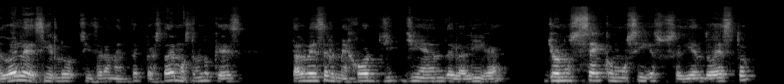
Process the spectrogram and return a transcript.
duele decirlo sinceramente, pero está demostrando que es tal vez el mejor GM de la liga. Yo no sé cómo sigue sucediendo esto.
